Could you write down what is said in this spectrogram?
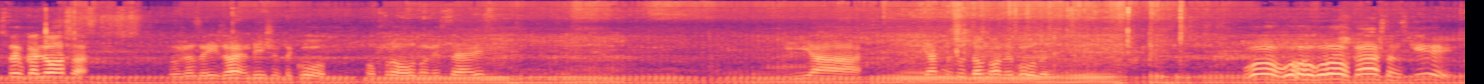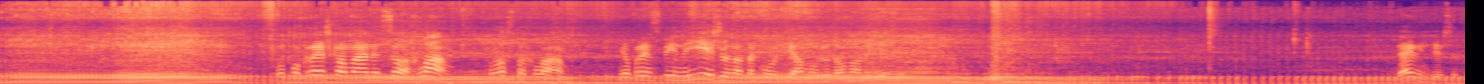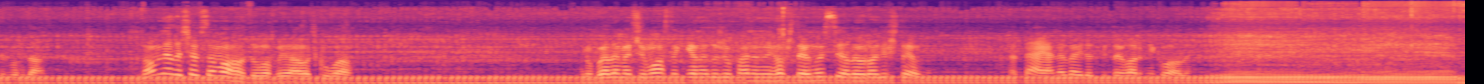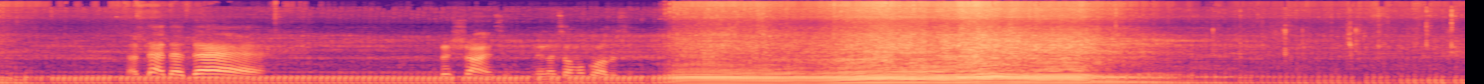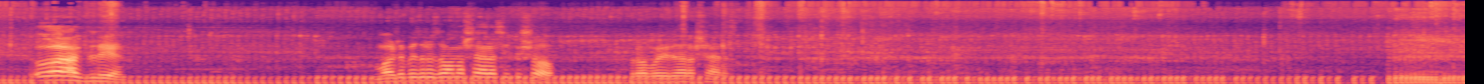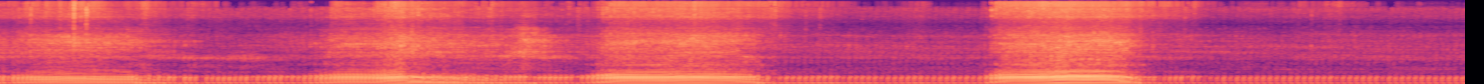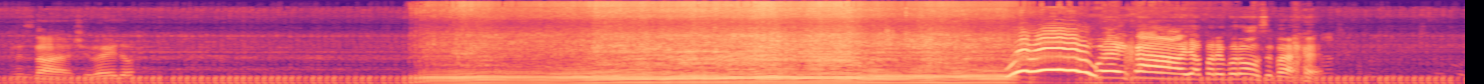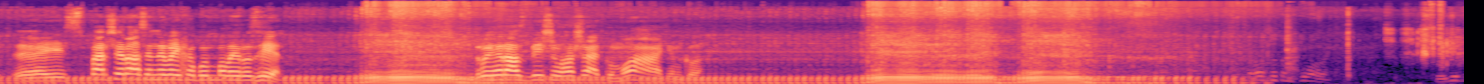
Опустив колеса. Вже заїжджаємо більше в таку офроудну місцевість. І я... Як ми тут давно не були. Воу, воу, воу, каштанський! Бо покришка в мене все, хлам. Просто хлам. Я в принципі не їжджу на таку тему, вже давно не їжджу. Де він дівся ти Богдан? Знов не лишив самого того, бо я очкував. Робили ми ці мостик, я не дуже впевнений його штивності, але вроді штив. Та де, я не вийду під той гор ніколи. Та де, де, де? Без шансів, не на цьому колесі. Ох, блін. Може без резону ще раз і пішов. Пробую зараз ще раз. Чи вийду. Уху! Виїхав! Я переборов себе. Е, з Перший раз я не виїхав, бо малий розгін. Другий раз більше в гашетку, матінко.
